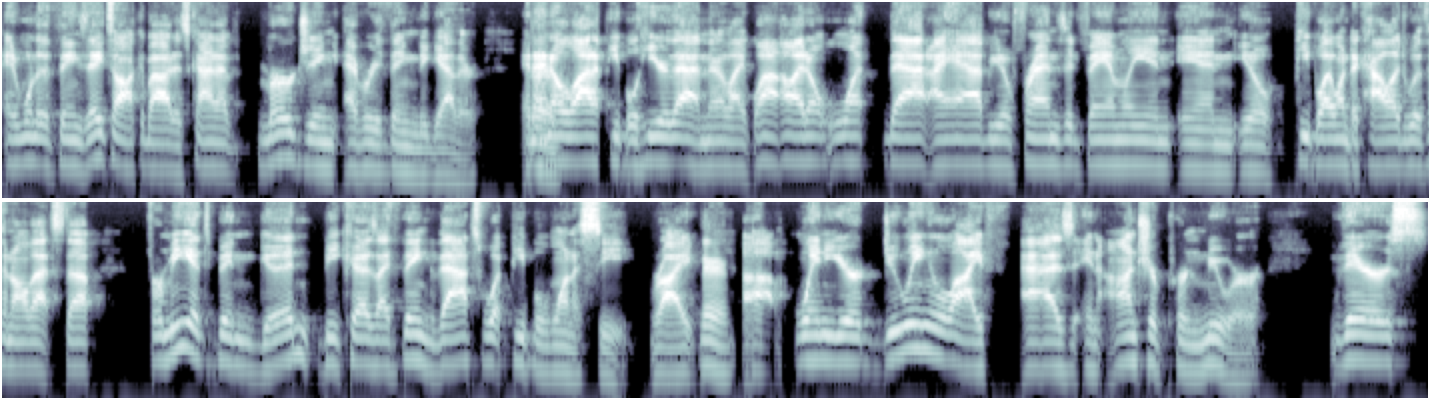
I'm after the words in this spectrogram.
And one of the things they talk about is kind of merging everything together. And right. I know a lot of people hear that and they're like, wow, I don't want that. I have, you know, friends and family and and you know, people I went to college with and all that stuff for me, it's been good because I think that's what people want to see, right? Yeah. Uh, when you're doing life as an entrepreneur, there's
